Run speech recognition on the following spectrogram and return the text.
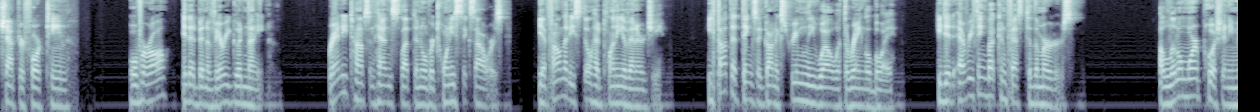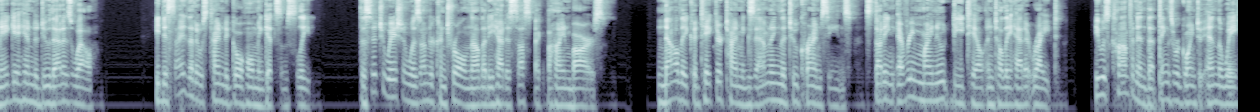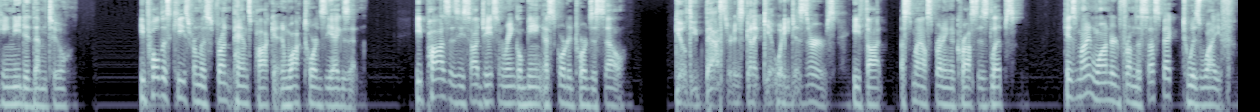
Chapter 14 Overall, it had been a very good night. Randy Thompson hadn't slept in over 26 hours, yet found that he still had plenty of energy. He thought that things had gone extremely well with the Rangle boy. He did everything but confess to the murders. A little more push and he may get him to do that as well. He decided that it was time to go home and get some sleep. The situation was under control now that he had his suspect behind bars. Now they could take their time examining the two crime scenes, studying every minute detail until they had it right. He was confident that things were going to end the way he needed them to. He pulled his keys from his front pants pocket and walked towards the exit. He paused as he saw Jason Rangle being escorted towards his cell. Guilty bastard is gonna get what he deserves, he thought, a smile spreading across his lips. His mind wandered from the suspect to his wife.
